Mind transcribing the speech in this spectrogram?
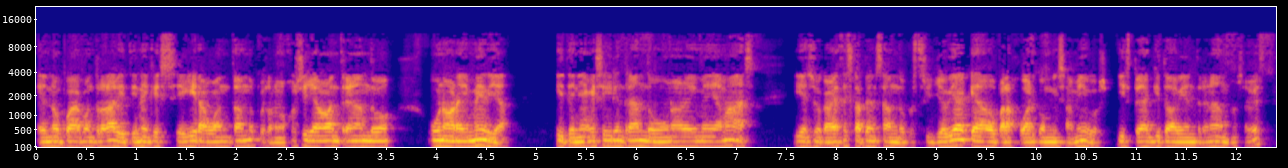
él no pueda controlar y tiene que seguir aguantando, pues a lo mejor si llevaba entrenando una hora y media y tenía que seguir entrenando una hora y media más y en su cabeza está pensando, pues si yo había quedado para jugar con mis amigos y estoy aquí todavía entrenando, ¿sabes?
